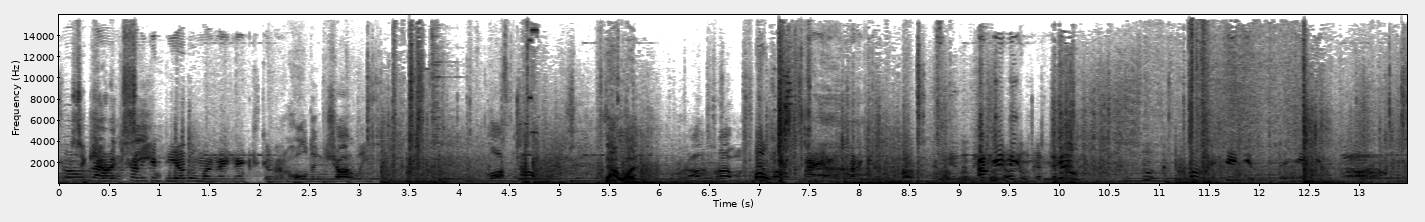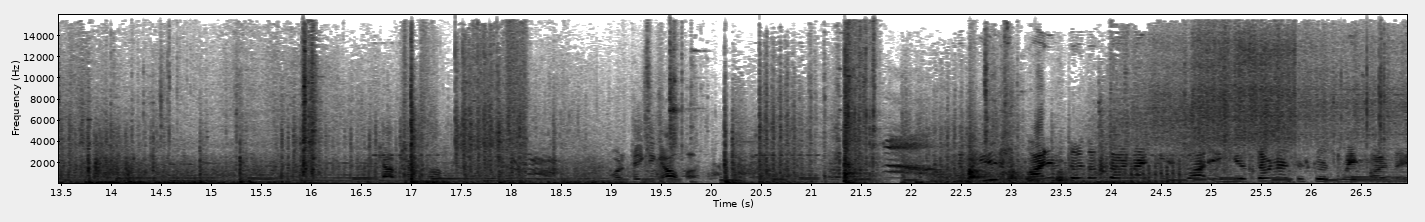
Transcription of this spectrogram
saw that. I Securing was trying to get the other one right next to him. holding Charlie. Lost Alpha. Got one. We're on Bravo. Oh, Stand I was trying to kill him. I'll save you! No! I saved you. I saved you. Captured Bravo. We're taking Alpha. You slide into the throw knife, you slide, your throw knife just goes way farther.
